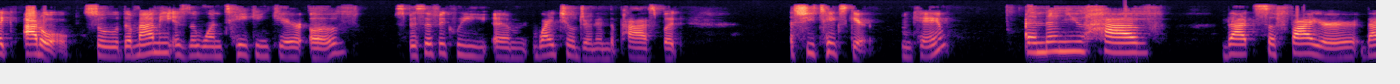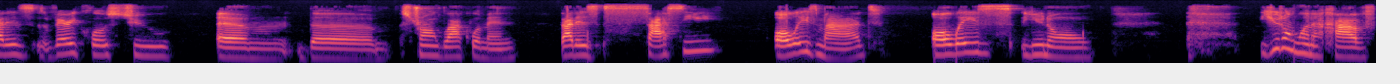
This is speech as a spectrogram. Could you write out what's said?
like at all. So the mommy is the one taking care of specifically um, white children in the past, but she takes care. Okay. And then you have that sapphire that is very close to um, the strong black woman that is sassy, always mad, always, you know, you don't want to have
